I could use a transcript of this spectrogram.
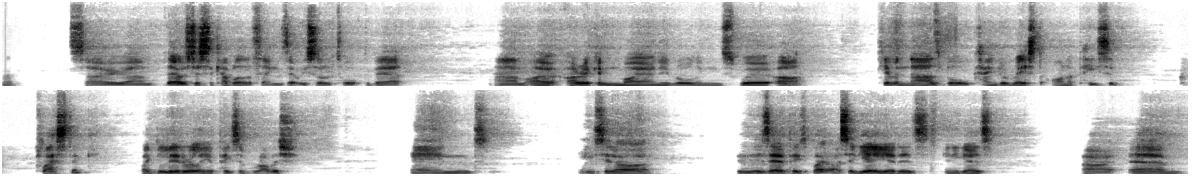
Hmm. So um, that was just a couple of the things that we sort of talked about. Um, I, I reckon my only rulings were oh, Kevin Na's ball came to rest on a piece of plastic, like literally a piece of rubbish. And he said, "Oh, is that a piece of plate?" I said, "Yeah, yeah, it is." And he goes, "All right." Um,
